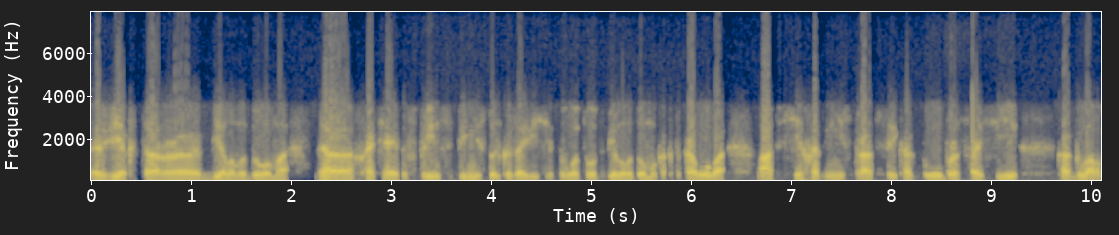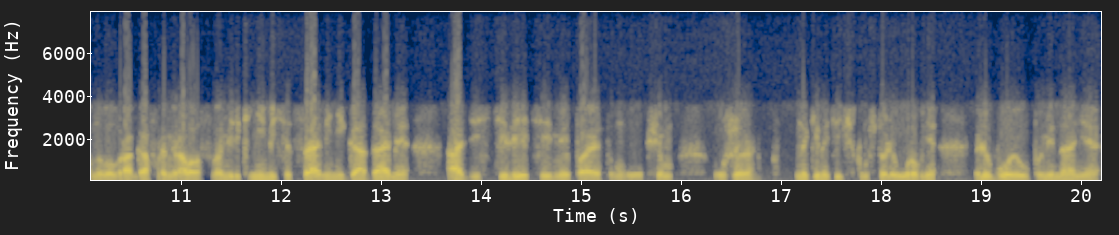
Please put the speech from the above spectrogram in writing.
вектор э, Белого дома. Э, хотя это, в принципе, не столько зависит вот от Белого дома как такового, а от всех администраций. Как бы образ России как главного врага формировался в Америке не месяцами, не годами, а десятилетиями. Поэтому, в общем, уже на кинетическом, что ли, уровне любое упоминание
